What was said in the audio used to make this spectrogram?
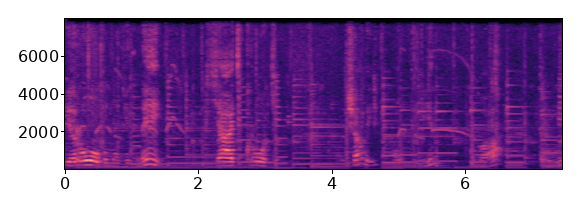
і робимо від неї 5 кроків. Почали. Один, два, три,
